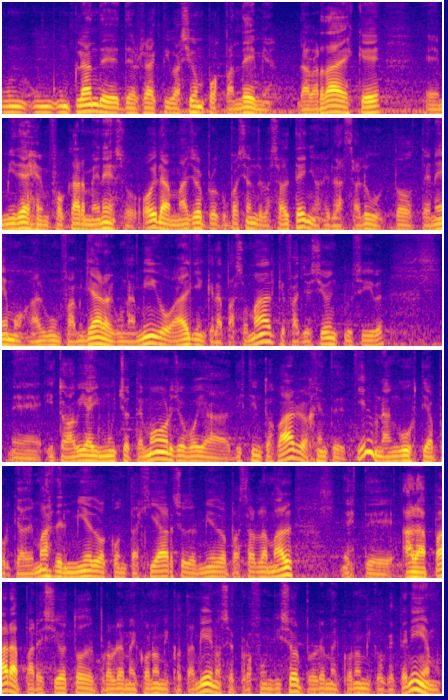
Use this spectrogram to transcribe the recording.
un, plan de, reactivación post pandemia. La verdad es que eh, mi idea es enfocarme en eso. Hoy la mayor preocupación de los salteños es la salud. Todos tenemos algún familiar, algún amigo, alguien que la pasó mal, que falleció inclusive. Eh, y todavía hay mucho temor. Yo voy a distintos barrios, la gente tiene una angustia porque además del miedo a contagiarse o del miedo a pasarla mal, este, a la par apareció todo el problema económico también, o se profundizó el problema económico que teníamos.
